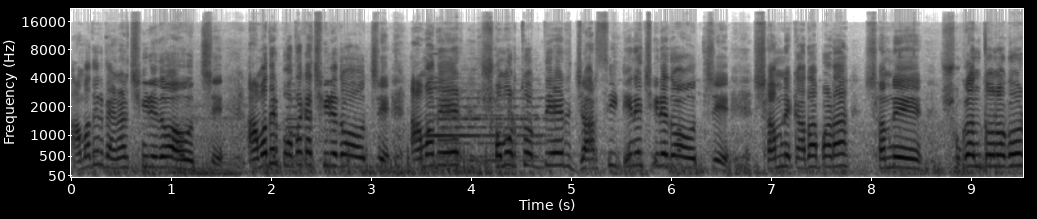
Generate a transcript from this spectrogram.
আমাদের ব্যানার ছিঁড়ে দেওয়া হচ্ছে। আমাদের পতাকা ছিঁড়ে দেওয়া হচ্ছে। আমাদের সমর্থকদের জার্সি টেনে ছিঁড়ে দেওয়া হচ্ছে। সামনে কাদাপাড়া, সামনে সুকান্তনগর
